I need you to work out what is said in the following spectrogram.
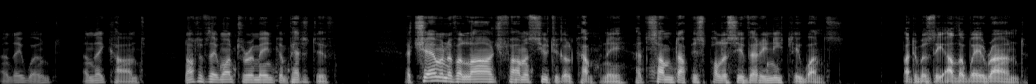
and they won't, and they can't, not if they want to remain competitive. A chairman of a large pharmaceutical company had summed up his policy very neatly once, but it was the other way round.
